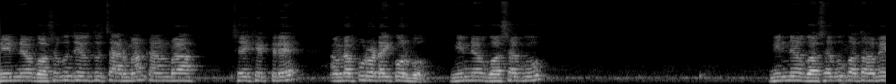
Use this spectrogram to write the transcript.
নির্ণয় গসাগু যেহেতু চার মার্ক আমরা সেই ক্ষেত্রে আমরা পুরোটাই করব। নির্ণয় গসাগু নির্ণয় গসাগু কত হবে?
